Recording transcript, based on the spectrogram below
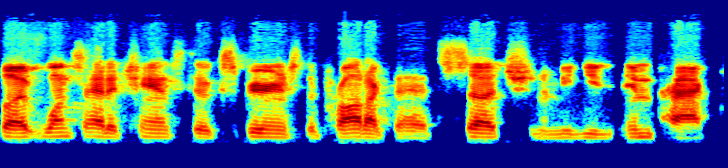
but once I had a chance to experience the product, I had such an immediate impact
